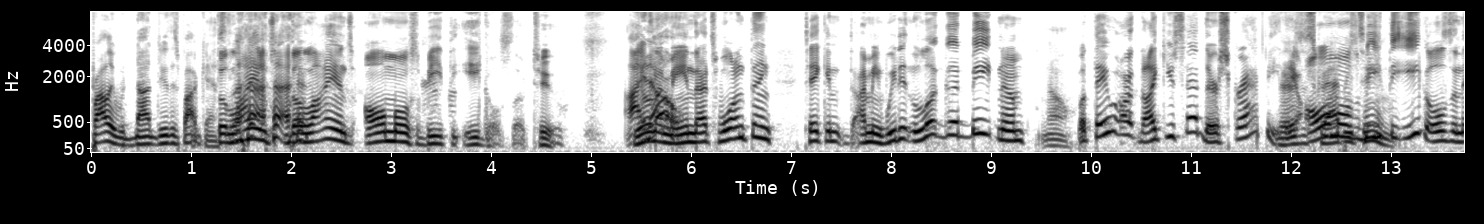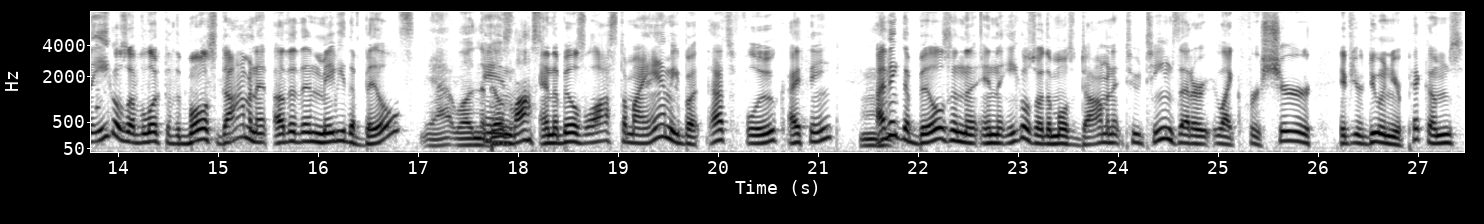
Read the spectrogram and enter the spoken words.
probably would not do this podcast. The Lions the Lions almost beat the Eagles though too. You I know, what I mean? That's one thing. Taking, I mean, we didn't look good beating them. No. but they were like you said, they're scrappy. They're they scrappy almost beat the Eagles, and the Eagles have looked the most dominant, other than maybe the Bills. yeah, well, and the Bills lost. and the Bills lost to Miami, but that's fluke. I think. Mm-hmm. I think the Bills and the and the Eagles are the most dominant two teams that are like for sure. If you're doing your pickums,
